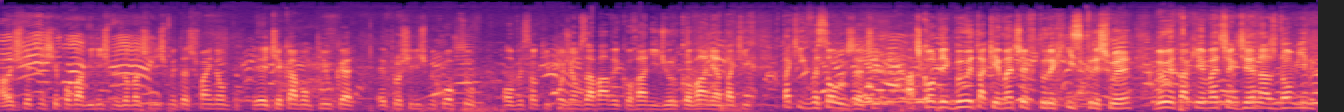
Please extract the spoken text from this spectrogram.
Ale świetnie się pobawiliśmy, zobaczyliśmy też fajną, e, ciekawą piłkę. E, Prosiliśmy chłopców o wysoki poziom zabawy, kochani, dziurkowania, takich, takich wesołych rzeczy. Aczkolwiek były takie mecze, w których iskry szły. Były takie mecze, gdzie nasz Domin e,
